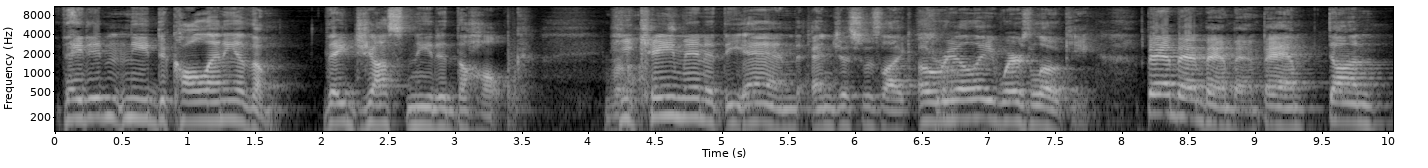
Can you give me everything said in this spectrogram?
they didn't need to call any of them. They just needed the Hulk. He came in at the end and just was like, "Oh, really? Where's Loki?" Bam, bam, bam, bam, bam. Done.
